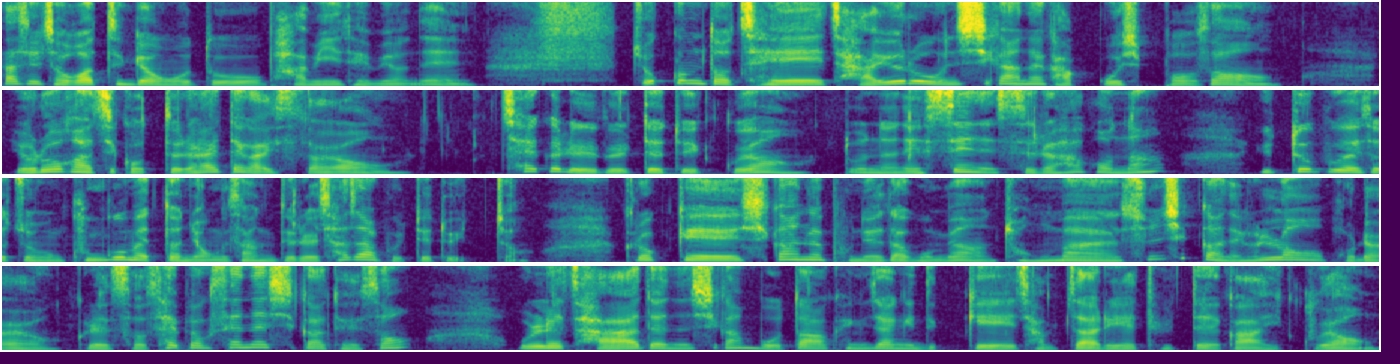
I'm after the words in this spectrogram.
사실 저 같은 경우도 밤이 되면은 조금 더 제 자유로운 시간을 갖고 싶어서 여러 가지 것들을 할 때가 있어요. 책을 읽을 때도 있고요. 또는 SNS를 하거나 유튜브에서 좀 궁금했던 영상들을 찾아볼 때도 있죠. 그렇게 시간을 보내다 보면 정말 순식간에 흘러버려요. 그래서 새벽 3, 4시가 돼서 원래 자야 되는 시간보다 굉장히 늦게 잠자리에 들 때가 있고요.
